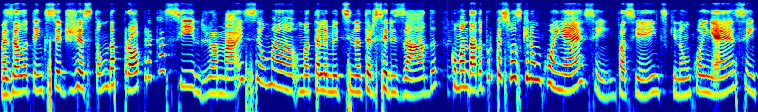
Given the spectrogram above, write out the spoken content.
mas ela tem que ser de gestão da própria Cassino, jamais ser uma, uma telemedicina terceirizada, comandada por pessoas que não conhecem pacientes, que não conhecem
